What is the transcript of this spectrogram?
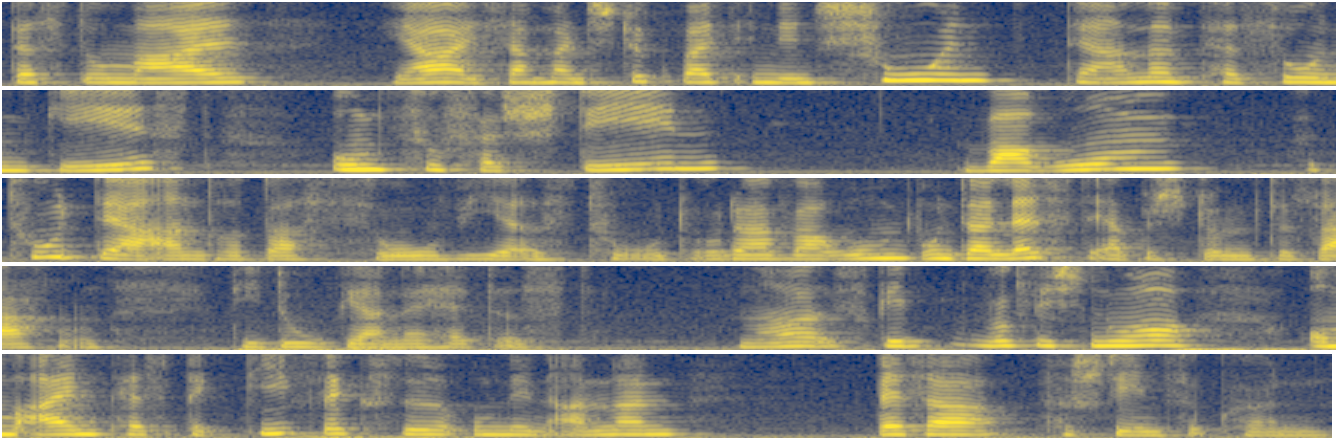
dass du mal, ja, ich sag mal, ein Stück weit in den Schuhen der anderen Person gehst, um zu verstehen, warum tut der andere das so, wie er es tut? Oder warum unterlässt er bestimmte Sachen, die du gerne hättest? Na, es geht wirklich nur um einen Perspektivwechsel, um den anderen besser verstehen zu können.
